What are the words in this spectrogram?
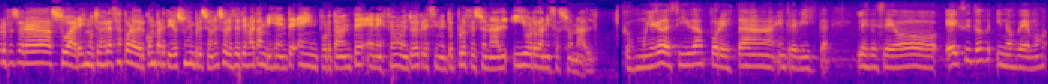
Profesora Suárez, muchas gracias por haber compartido sus impresiones sobre este tema tan vigente e importante en este momento de crecimiento profesional y organizacional. Muy agradecida por esta entrevista. Les deseo éxitos y nos vemos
